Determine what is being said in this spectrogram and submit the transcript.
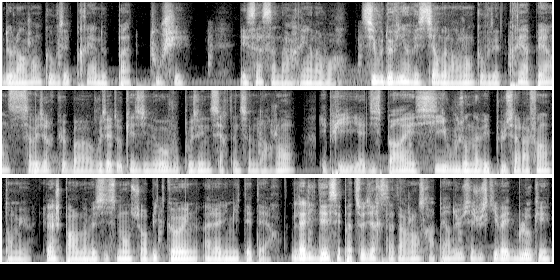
de l'argent que vous êtes prêt à ne pas toucher. Et ça, ça n'a rien à voir. Si vous deviez investir de l'argent que vous êtes prêt à perdre, ça veut dire que bah, vous êtes au casino, vous posez une certaine somme d'argent, et puis elle disparaît, et si vous en avez plus à la fin, tant mieux. Là, je parle d'investissement sur Bitcoin, à la limite Ether. Là, l'idée, c'est pas de se dire que cet argent sera perdu, c'est juste qu'il va être bloqué.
